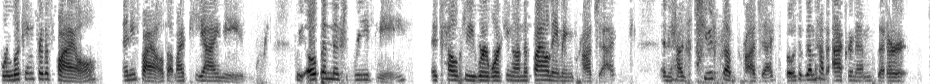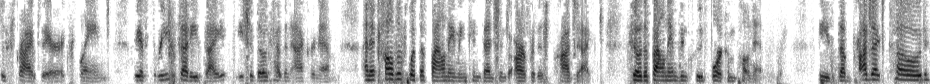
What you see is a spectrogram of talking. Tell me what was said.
We're looking for the file, any file that my PI needs. We open this README. It tells me we're working on the file naming project, and it has two sub-projects. Both of them have acronyms that are described there, explained. We have three study sites. Each of those has an acronym. And it tells us what the file naming conventions are for this project. So the file names include four components. The sub-project code,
